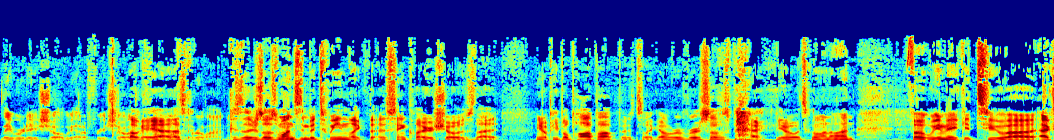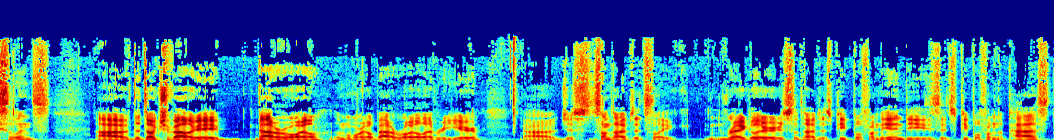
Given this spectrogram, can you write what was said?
Labor Day show. We had a free show. at Okay, yeah, that's because there's those ones in between, like the St. Clair shows that you know people pop up and it's like, oh, Reverso's back. You know what's going on? But we make it to uh, Excellence, uh, the Doug Chevalier Battle Royal, the Memorial Battle Royal every year. Uh, just sometimes it's like regulars, sometimes it's people from the Indies, it's people from the past,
